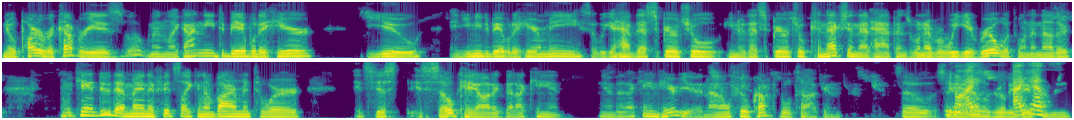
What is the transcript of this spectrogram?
You know, part of recovery is, look, man, like I need to be able to hear you and you need to be able to hear me so we can have that spiritual you know that spiritual connection that happens whenever we get real with one another. And we can't do that man if it's like an environment to where it's just it's so chaotic that i can't you know that i can't hear you and i don't feel comfortable talking. So so you know, yeah, that was really I, have, for me.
